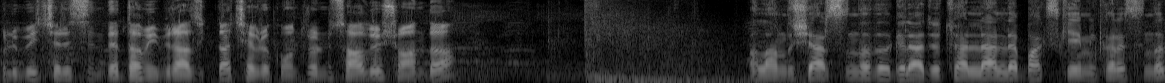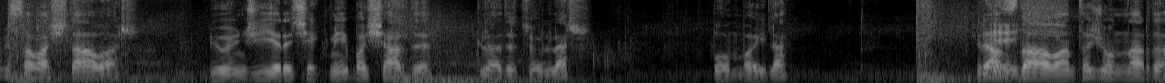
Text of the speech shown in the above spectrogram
kulübe içerisinde Dummy birazcık daha çevre kontrolünü sağlıyor şu anda. Alan dışarısında da gladyatörlerle Box Gaming arasında bir savaş daha var. Bir oyuncuyu yere çekmeyi başardı gladyatörler bombayla. Biraz Ey. daha avantaj onlarda.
